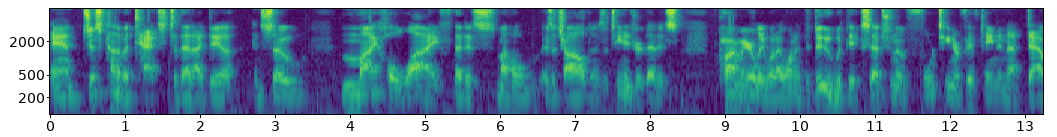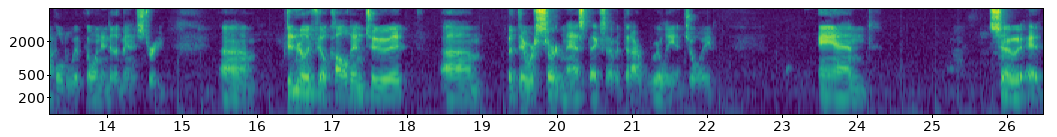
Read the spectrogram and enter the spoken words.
and just kind of attached to that idea. And so my whole life, that is my whole as a child and as a teenager, that is primarily what I wanted to do, with the exception of 14 or 15, and I dabbled with going into the ministry. Um, didn't really feel called into it. Um, but there were certain aspects of it that I really enjoyed. And so at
